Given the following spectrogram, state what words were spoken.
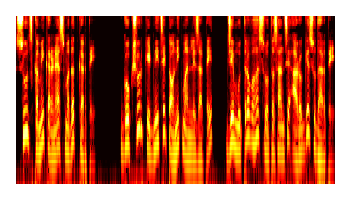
सूज कमी करण्यास मदत करते. गोक्षूर किडनीचे टॉनिक मानले जाते जे मूत्रवह स्रोतसांचे आरोग्य सुधारते.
